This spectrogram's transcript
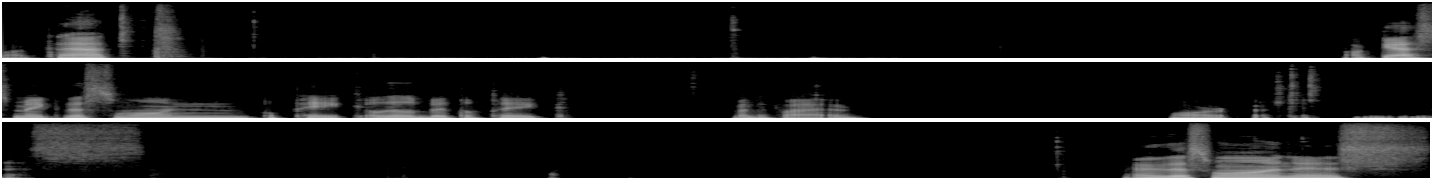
About that. I guess make this one opaque, a little bit opaque. 25 or 50. Yes. And this one is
